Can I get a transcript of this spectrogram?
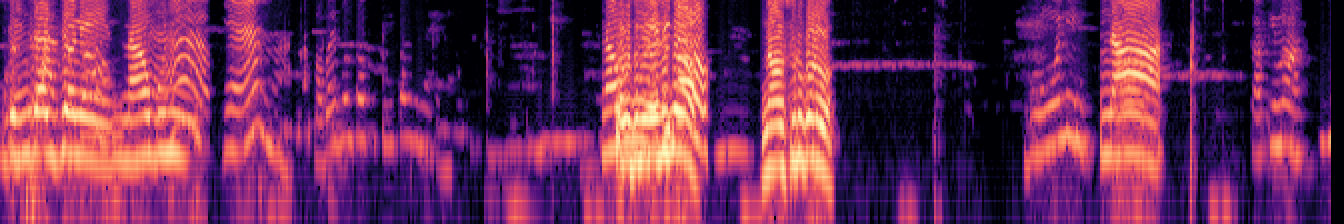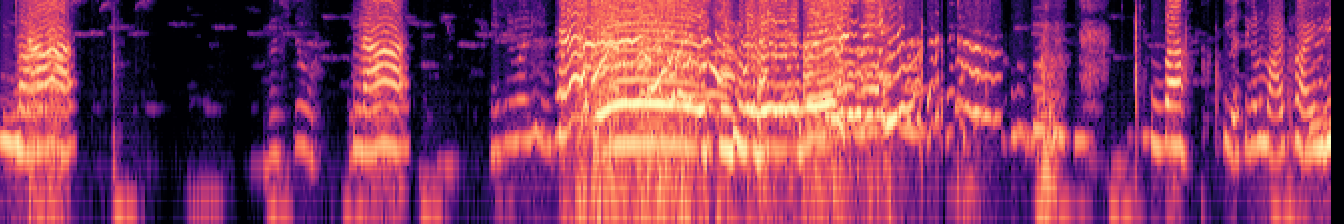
ডেঞ্জার জোনে। নাও বুনি। হ্যাঁ সবাই বলতো তুই পারবি না কেন নাও তুমি রেডি তো? নাও শুরু করো। বৌমনি না। কাকিমা। না। দুষ্টু। না। পিসিমণি। হ্যাঁ, ফেলেছে। বাহ বেশি কোনো মার খাইনি।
